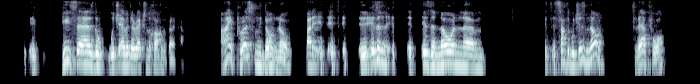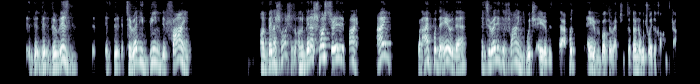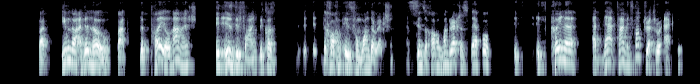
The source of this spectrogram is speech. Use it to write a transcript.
He says the whichever direction the Chacham is going to come. I personally don't know, but it it it, it isn't it, it is a known. Um, it's, it's something which is known. So therefore, the, the, there is it's, it's already being defined on Ben. On the Ben it's already defined. I'm when I put the area there, it's already defined which Erev is. there. I put Erev in both directions. So I don't know which way the Chacham is coming. But even though I don't know, but the Poel Mamash, it is defined because the Chacham is from one direction. And since the Chacham is one direction, so therefore it, it's kind of at that time, it's not retroactive.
